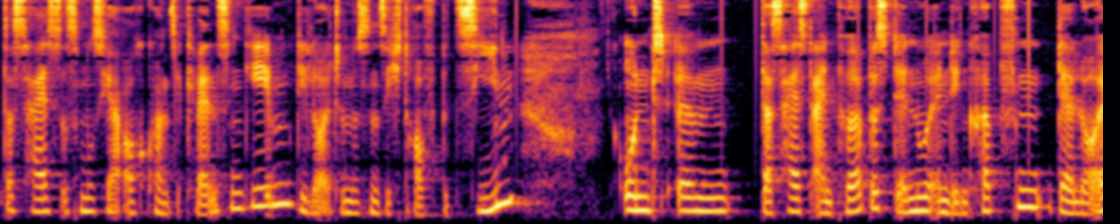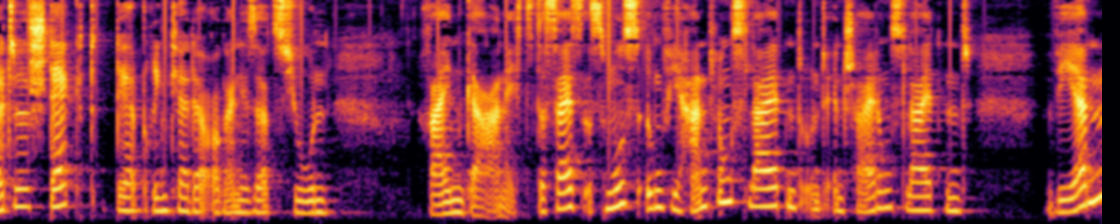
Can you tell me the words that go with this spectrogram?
Das heißt, es muss ja auch Konsequenzen geben. Die Leute müssen sich darauf beziehen. Und ähm, das heißt, ein Purpose, der nur in den Köpfen der Leute steckt, der bringt ja der Organisation rein gar nichts. Das heißt, es muss irgendwie handlungsleitend und entscheidungsleitend werden.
